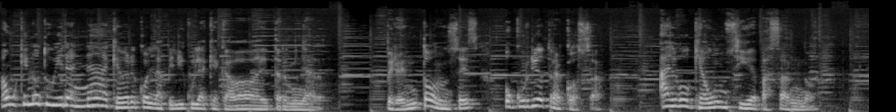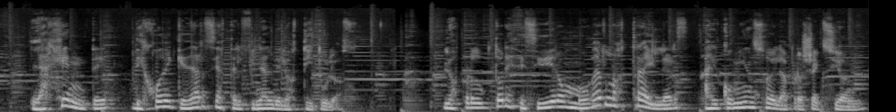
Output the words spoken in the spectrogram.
aunque no tuvieran nada que ver con la película que acababa de terminar. Pero entonces ocurrió otra cosa, algo que aún sigue pasando. La gente dejó de quedarse hasta el final de los títulos. Los productores decidieron mover los trailers al comienzo de la proyección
